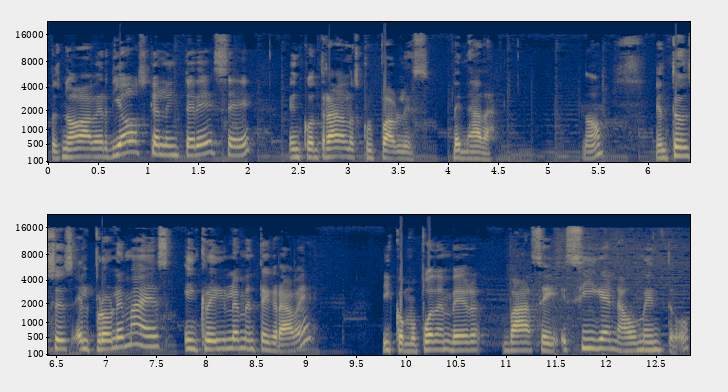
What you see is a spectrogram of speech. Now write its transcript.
pues no va a haber Dios que le interese encontrar a los culpables de nada, ¿no? Entonces el problema es increíblemente grave y como pueden ver va sigue en aumento.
